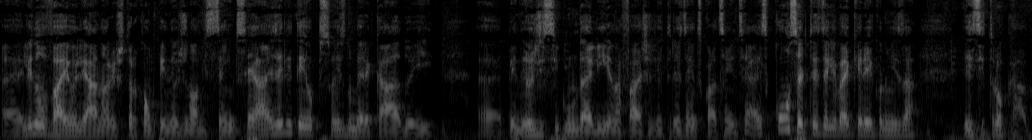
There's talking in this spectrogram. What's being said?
é, ele não vai olhar na hora de trocar um pneu de 900 reais, ele tem opções no mercado aí, é, pneus de segunda linha na faixa de 300, 400 reais, com certeza ele vai querer economizar esse trocado.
